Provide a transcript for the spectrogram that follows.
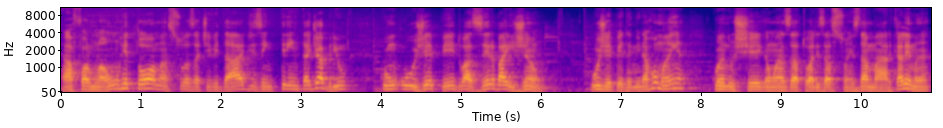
A Fórmula 1 retoma suas atividades em 30 de abril com o GP do Azerbaijão. O GP da Emília-Romanha, quando chegam as atualizações da marca alemã,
